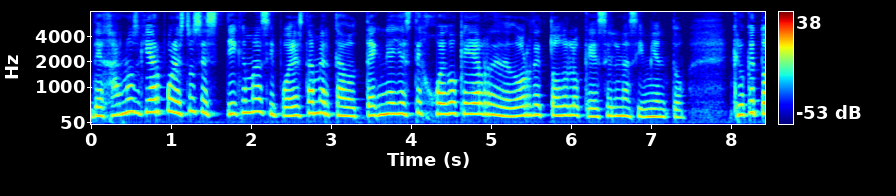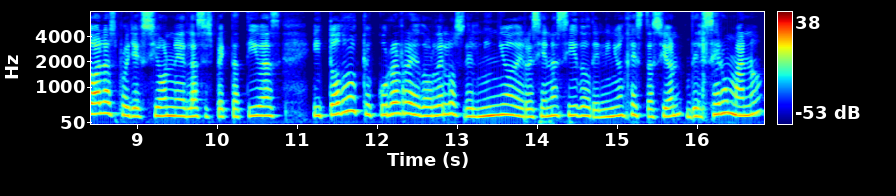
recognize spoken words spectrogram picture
dejarnos guiar por estos estigmas y por esta mercadotecnia y este juego que hay alrededor de todo lo que es el nacimiento. Creo que todas las proyecciones, las expectativas y todo lo que ocurre alrededor de los, del niño de recién nacido, del niño en gestación, del ser humano,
